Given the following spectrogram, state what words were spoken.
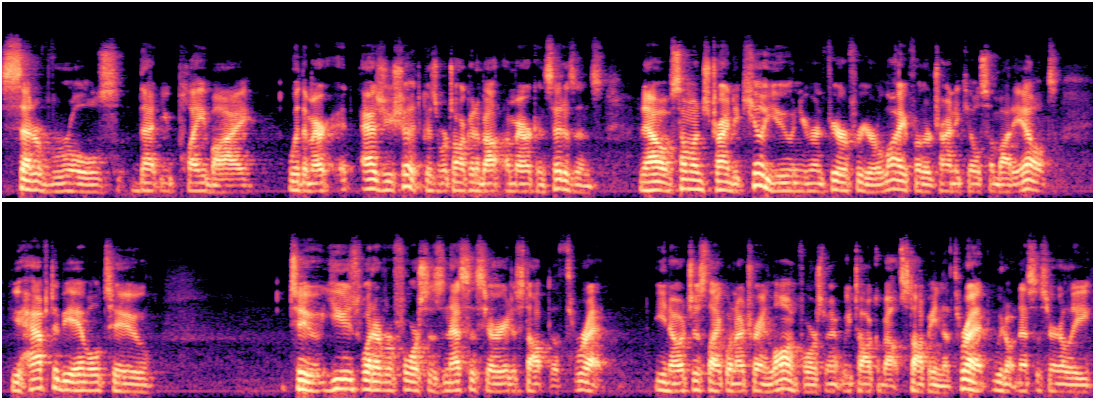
set of rules that you play by with America, as you should, because we're talking about American citizens. Now, if someone's trying to kill you and you're in fear for your life, or they're trying to kill somebody else, you have to be able to to use whatever force is necessary to stop the threat. You know, it's just like when I train law enforcement, we talk about stopping the threat. We don't necessarily,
